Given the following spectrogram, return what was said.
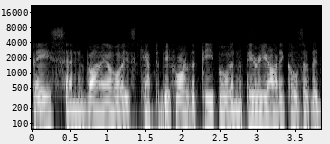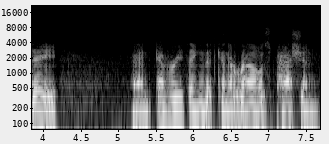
base and vile is kept before the people in the periodicals of the day, and everything that can arouse passion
